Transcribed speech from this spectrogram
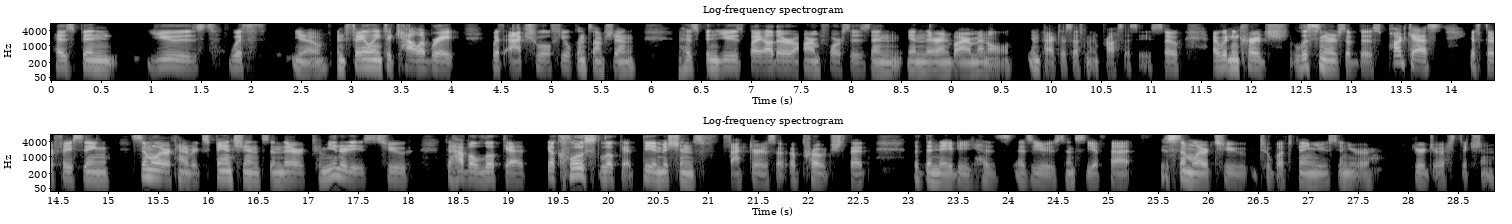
has been used with you know and failing to calibrate with actual fuel consumption has been used by other armed forces in, in their environmental impact assessment processes. So I would encourage listeners of this podcast, if they're facing similar kind of expansions in their communities, to, to have a look at a close look at the emissions factors approach that, that the Navy has, has used and see if that is similar to, to what's being used in your, your jurisdiction.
